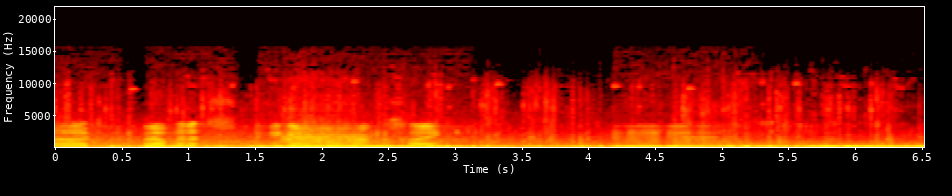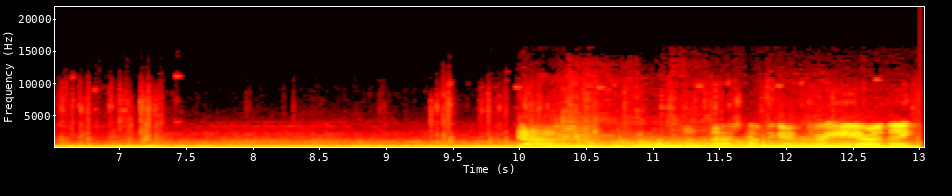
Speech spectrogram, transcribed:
Oh, 12 minutes. Let me go for a run this way. Not fast enough to go through here, I think.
